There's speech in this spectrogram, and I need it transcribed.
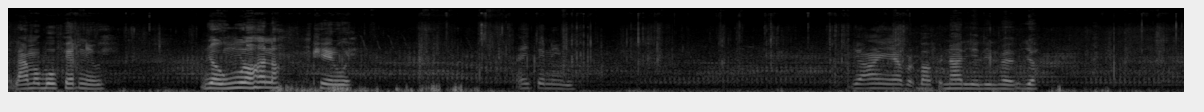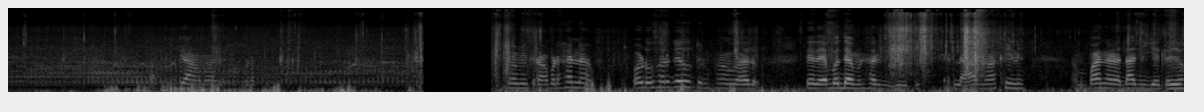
એટલે આમાં બહુ ફેર નહીં હોય. જો ઉમળો હે ને, ફેર હોય. અહીં તો નહીં હોય. જો અહીંયા આપણે બાપે નારિયેલી વાવ્યું. જો. મિત્રો, આપણે હે ને, પડું હરગાવ્યું હતું ને હા વારું તે બદામણ હરગી ગઈ હતી. એટલે આમ આખીને આમ પાંદડા દાદી ગયા જો.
